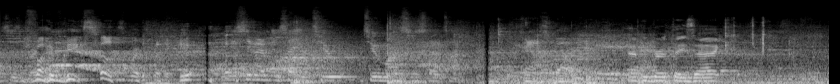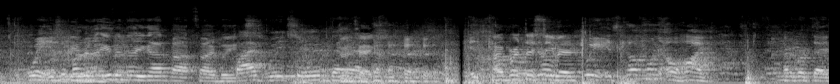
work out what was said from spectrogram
it's his birthday. Five weeks till his birthday. You should have been saying two two months this whole time. Happy birthday, Zach. Wait, is it Even, even though you got about five weeks. five weeks in bed? Happy birthday, Stephen. Wait, it's California. Oh, hi. Happy birthday.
